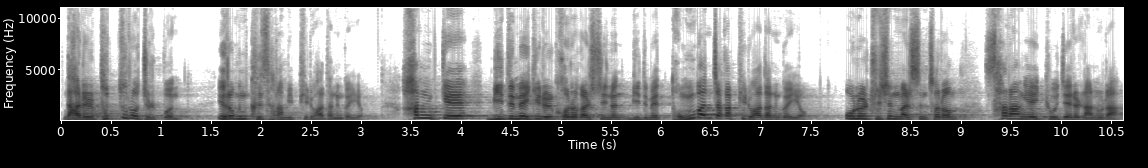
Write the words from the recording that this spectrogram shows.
나를 붙들어 줄 분, 여러분 그 사람이 필요하다는 거예요. 함께 믿음의 길을 걸어갈 수 있는 믿음의 동반자가 필요하다는 거예요. 오늘 주신 말씀처럼 사랑의 교제를 나누라.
